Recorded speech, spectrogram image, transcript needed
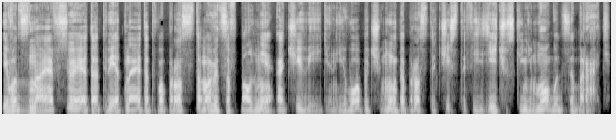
И вот зная все это, ответ на этот вопрос становится вполне очевиден. Его почему-то просто чисто физически не могут забрать.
